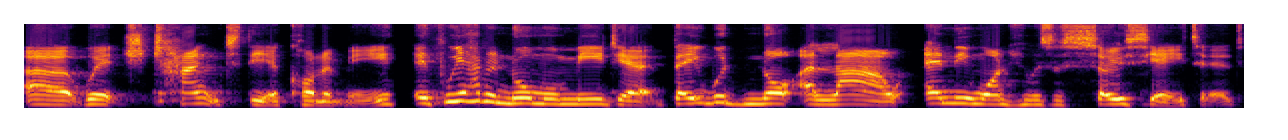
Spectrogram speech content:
uh, which tanked the economy. If we had a normal media, they would not allow anyone who is associated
